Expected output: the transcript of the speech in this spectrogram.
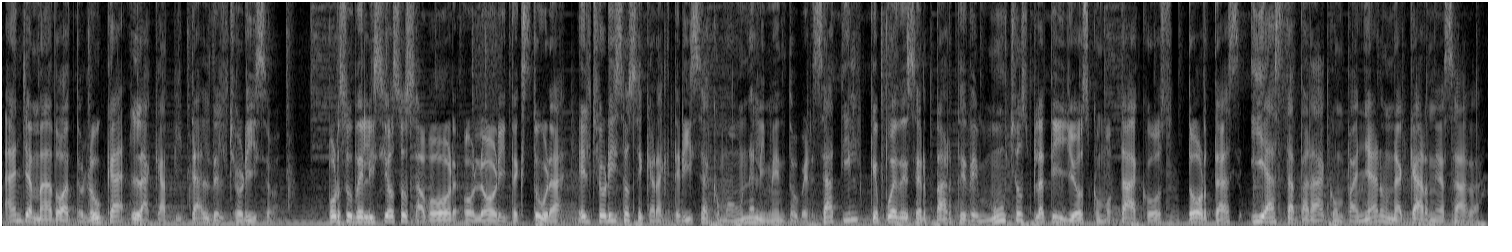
han llamado a Toluca la capital del chorizo. Por su delicioso sabor, olor y textura, el chorizo se caracteriza como un alimento versátil que puede ser parte de muchos platillos como tacos, tortas y hasta para acompañar una carne asada.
